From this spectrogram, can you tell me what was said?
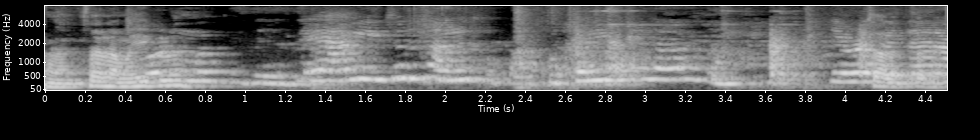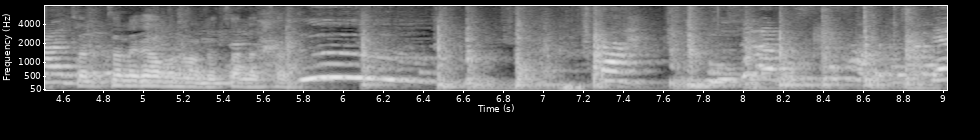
हां चला मग इकडून. ते आम्ही इथून चालू होतो तरी इथे लावा ना. एवढं चला बंद चला राहत चला चला घाबरू नका चला चला. काय? दुसरा रस्ता सापडला. त्या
